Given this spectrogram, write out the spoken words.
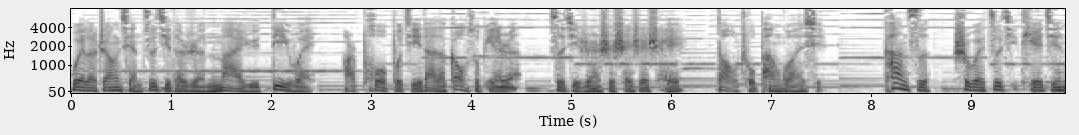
为了彰显自己的人脉与地位，而迫不及待的告诉别人自己认识谁谁谁，到处攀关系。看似是为自己贴金，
